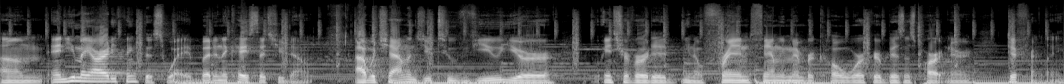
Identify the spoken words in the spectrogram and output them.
Um, and you may already think this way, but in the case that you don't, I would challenge you to view your introverted, you know, friend, family member, co-worker, business partner differently.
